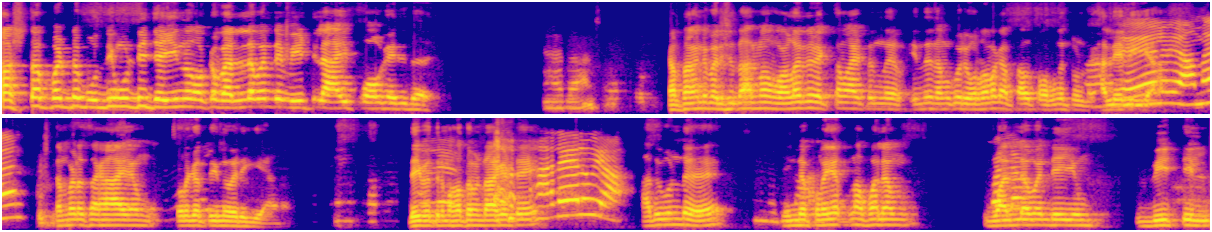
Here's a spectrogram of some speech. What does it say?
കഷ്ടപ്പെട്ട് ബുദ്ധിമുട്ടി ചെയ്യുന്നതൊക്കെ വല്ലവന്റെ വീട്ടിലായി പോകരുത്. കർത്താവിന്റെ പരിശുദ്ധാത്മാവ് വളരെ വ്യക്തമായിട്ട് ഇന്ന് ഇന്ന് നമുക്കൊരു ഉറവ കർത്താവ് തുറന്നിട്ടുണ്ട്. അല്ലെങ്കിൽ. നമ്മുടെ സഹായം സ്വർഗത്തിൽ നിന്ന് വരികയാണ്. ദൈവത്തിന് മഹത്വം ഉണ്ടാകട്ടെ. അതുകൊണ്ട് നിന്റെ പ്രയത്ന ഫലം വല്ലവന്റെയും വീട്ടിൽ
